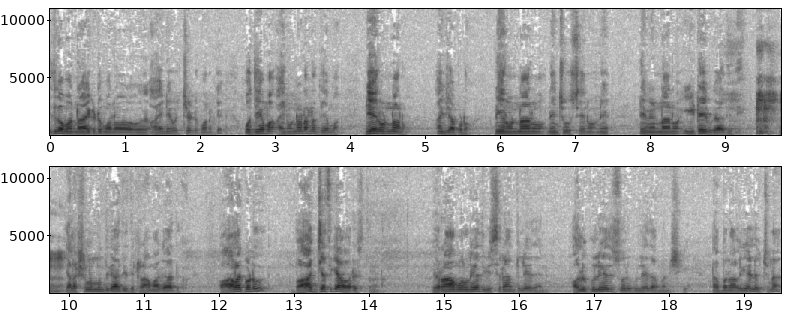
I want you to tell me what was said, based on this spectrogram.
ఇదిగో మన నాయకుడు మన ఆయనే వచ్చాడు మనకి ఓ ధీమా ఆయన ఉన్నాడన్న ధీమా నేనున్నాను అని చెప్పడం. నేనున్నాను నేను చూశాను నేను నేను విన్నాను ఈ టైప్ కాదు ఇది. ఎలక్షన్ల ముందు కాదు ఇది డ్రామా కాదు. పాలకుడు బాధ్యతగా వ్యవహరిస్తున్నాడు. విరామం లేదు విశ్రాంతి లేదని అలుపు లేదు సొలుపు లేదు ఆ మనిషికి. డెబ్బై నాలుగేళ్ళు వచ్చినా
